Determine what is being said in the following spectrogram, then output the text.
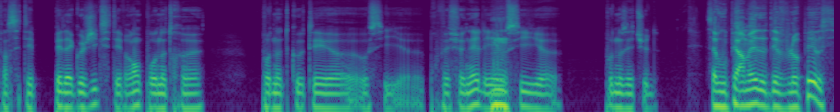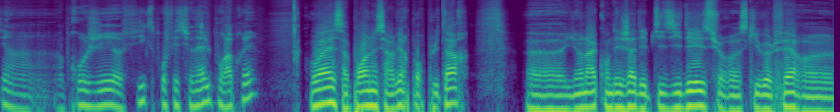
Enfin c'était pédagogique, c'était vraiment pour notre, pour notre côté euh, aussi euh, professionnel et Mhm. aussi euh, pour nos études. Ça vous permet de développer aussi un, un projet euh, fixe, professionnel pour après? Ouais, ça pourra nous servir pour plus tard. Euh, Il y en a qui ont déjà des petites idées sur euh, ce qu'ils veulent faire euh,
